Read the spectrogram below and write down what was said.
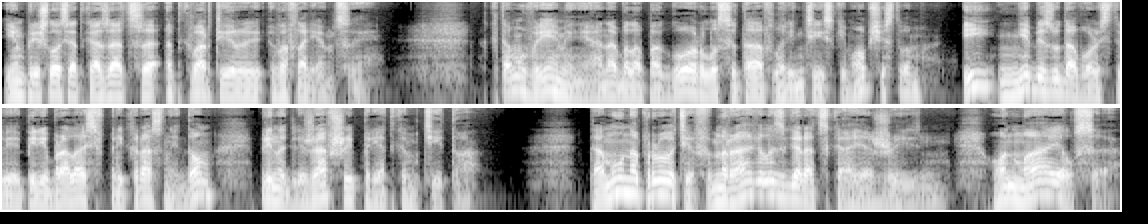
им пришлось отказаться от квартиры во Флоренции. К тому времени она была по горло сыта флорентийским обществом и не без удовольствия перебралась в прекрасный дом, принадлежавший предкам Тито. Тому, напротив, нравилась городская жизнь. Он маялся,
